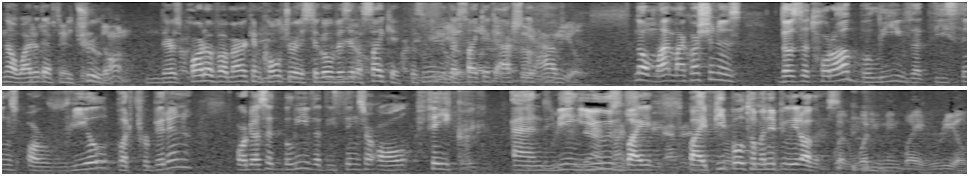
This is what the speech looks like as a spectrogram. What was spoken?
no, why do they have to be true? done. There's part of American culture is to go visit a psychic. Doesn't mean that the uh, psychic actually have. real. No, my, my question is, does the Torah believe that these things are real but forbidden, or does it believe that these things are all fake, and Which being yeah, used by should be evidence by people to manipulate others? Well, what do you mean by real?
